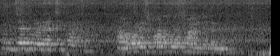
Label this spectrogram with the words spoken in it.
तुमच्या घोड्याची पानं हा वड्याच्या पाण्यात दोन मागितले त्यांनी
